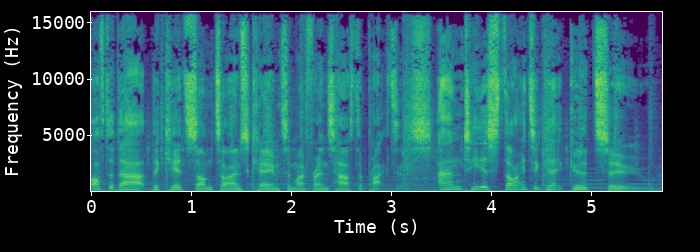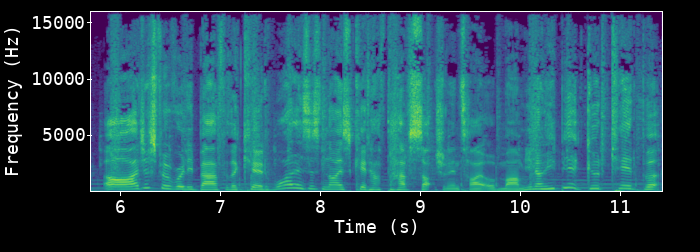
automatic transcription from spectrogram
After that, the kid sometimes came to my friend's house to practice, and he is starting to get good too. Oh, I just feel really bad for the kid. Why does this nice kid have to have such an entitled mum? You know, he'd be a good kid, but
